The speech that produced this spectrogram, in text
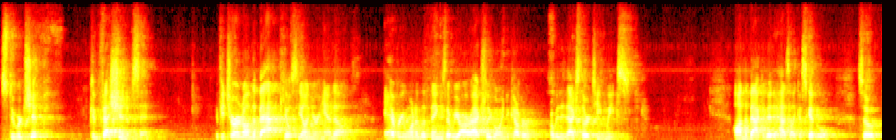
stewardship, confession of sin. If you turn on the back, you'll see on your handout every one of the things that we are actually going to cover over the next 13 weeks. On the back of it, it has like a schedule. So,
